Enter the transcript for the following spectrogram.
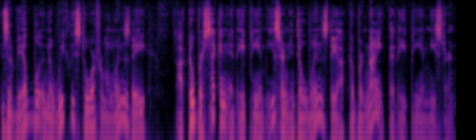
is available in the weekly store from Wednesday, October 2nd at 8 p.m. Eastern until Wednesday, October 9th at 8 p.m. Eastern.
